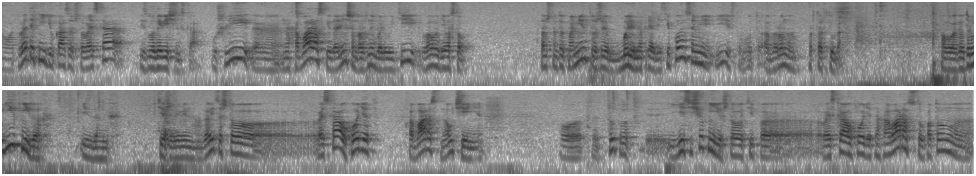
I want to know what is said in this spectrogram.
Вот. В этой книге указывают, что войска из Благовещенска ушли э, на Хабаровск и в дальнейшем должны были уйти во Владивосток. Потому что на тот момент уже были напряги с японцами и что вот оборона Порт-Артура. Вот. В других книгах изданных в те же времена, говорится, что войска уходят в Хабаровск на учения. Вот. Тут вот э, есть еще книги, что типа войска уходят на Хабаровск, то потом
